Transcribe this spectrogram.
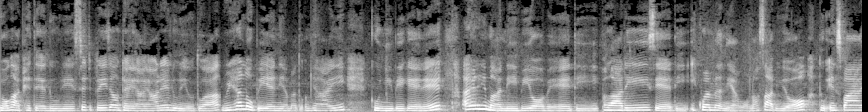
ယောဂဖြစ်တဲ့လူတွေစစ်ပလေးကြောင့်ဒဏ်ရာရတဲ့လူတွေကိုသူက rehab လုပ်ပေးတဲ့နေရာမှာသူအများကြီး ကူညီပေးခဲ့တယ်။အဲဒီမှာနေပြီးတော့ပဲဒီ Pilates ရဲ့ဒီ equipment နေရာပေါ့နော်စပြီးတော့သူ inspire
